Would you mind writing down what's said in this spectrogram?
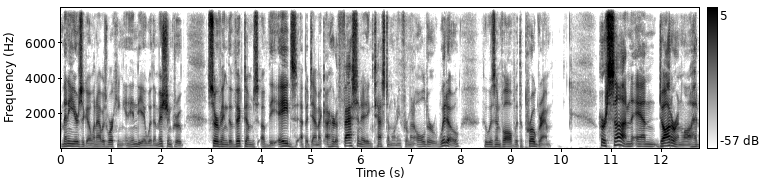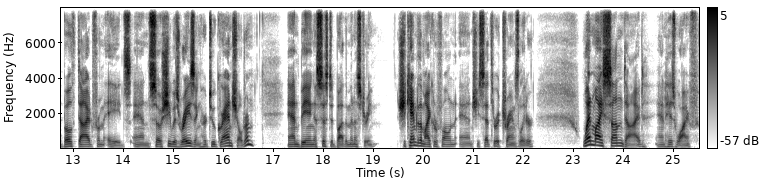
Many years ago, when I was working in India with a mission group serving the victims of the AIDS epidemic, I heard a fascinating testimony from an older widow who was involved with the program. Her son and daughter in law had both died from AIDS, and so she was raising her two grandchildren and being assisted by the ministry. She came to the microphone and she said through a translator, When my son died and his wife,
